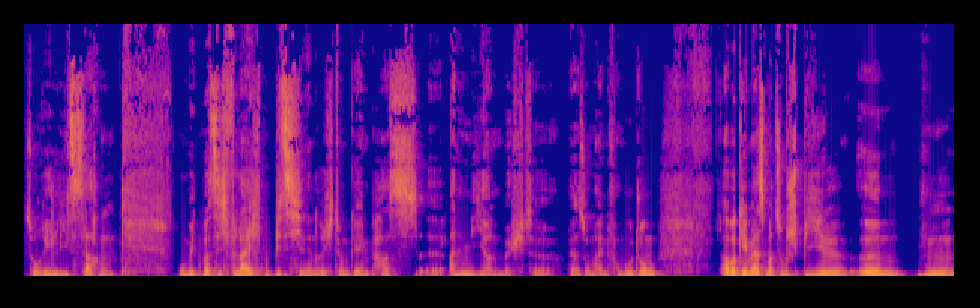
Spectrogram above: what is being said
so Release-Sachen, womit man sich vielleicht ein bisschen in Richtung Game Pass äh, annähern möchte. Wäre so meine Vermutung. Aber gehen wir erstmal zum Spiel. Ähm, hm,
